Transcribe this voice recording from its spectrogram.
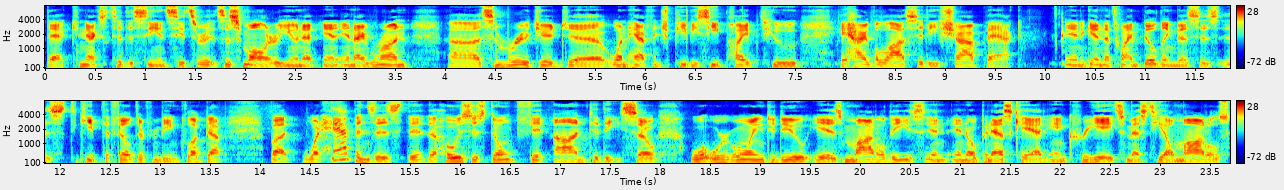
that connects to the CNC. It's a, it's a smaller unit, and, and I run uh, some rigid uh, one half inch PVC pipe to a high velocity shop vac and again that's why I'm building this is, is to keep the filter from being plugged up. But what happens is that the hoses don't fit onto these. So what we're going to do is model these in, in OpenSCAD and create some STL models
